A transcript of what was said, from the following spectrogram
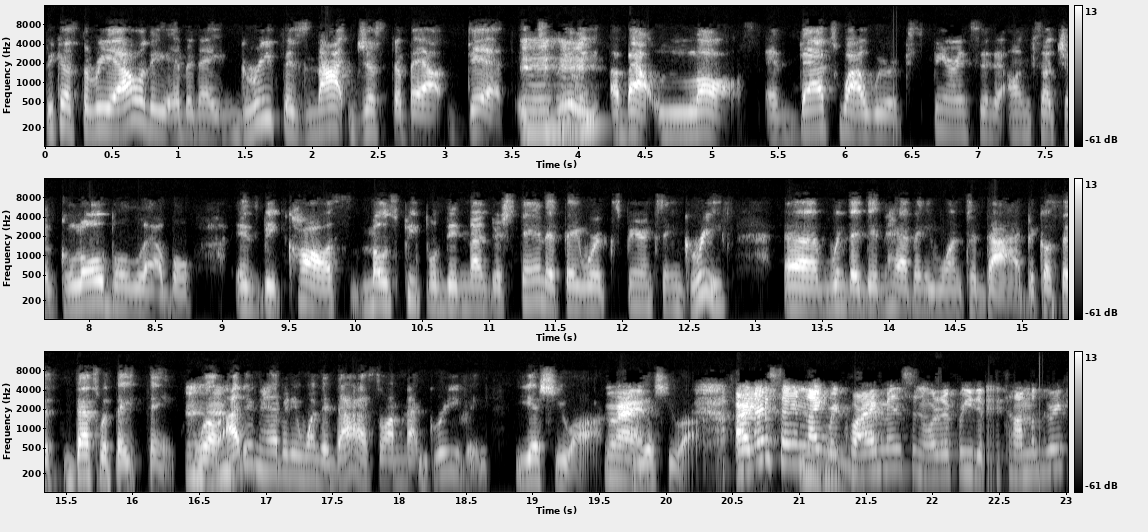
Because the reality, Ebony, grief is not just about death, it's Mhm. really about loss. And that's why we're experiencing it on such a global level, is because most people didn't understand that they were experiencing grief uh, when they didn't have anyone to die, because that's, that's what they think. Well, Mhm. I didn't have anyone to die, so I'm not grieving. Yes, you are. Right. Yes, you are. Are there certain like Mhm. requirements in order for you to become a grief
